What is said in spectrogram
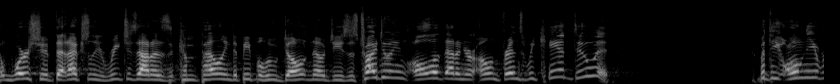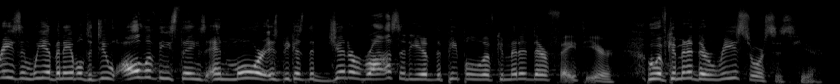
worship that actually reaches out and is compelling to people who don't know Jesus. Try doing all of that on your own, friends. We can't do it. But the only reason we have been able to do all of these things and more is because the generosity of the people who have committed their faith here, who have committed their resources here.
